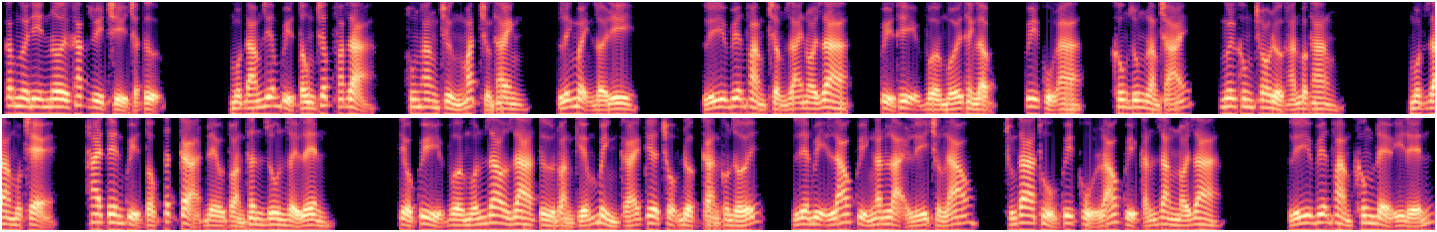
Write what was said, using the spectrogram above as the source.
các ngươi đi nơi khác duy trì trật tự một đám diễm quỷ tông chấp pháp giả, hung hăng chừng mắt trưởng thanh lĩnh mệnh rời đi. Lý viễn Phạm chậm rãi nói ra, quỷ thị vừa mới thành lập, quy củ a không dung làm trái, ngươi không cho được hắn bậc thang. Một già một trẻ, hai tên quỷ tộc tất cả đều toàn thân run dày lên. Tiểu quỷ vừa muốn giao ra từ đoàn kiếm bình cái kia trộm được càn không giới, liền bị lão quỷ ngăn lại lý trưởng lão, chúng ta thủ quy củ lão quỷ cắn răng nói ra. Lý viễn Phạm không để ý đến,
